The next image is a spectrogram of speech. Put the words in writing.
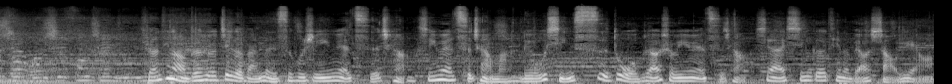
喜欢听老哥说这个版本似乎是音乐磁场，是音乐磁场吗？流行四度，我不知道是不是音乐磁场。现在新歌听的比较少一点啊，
